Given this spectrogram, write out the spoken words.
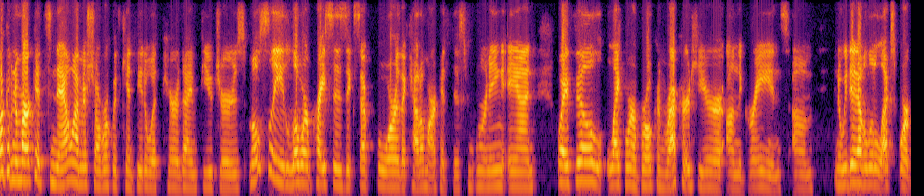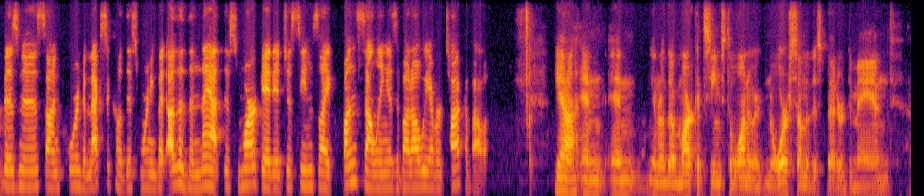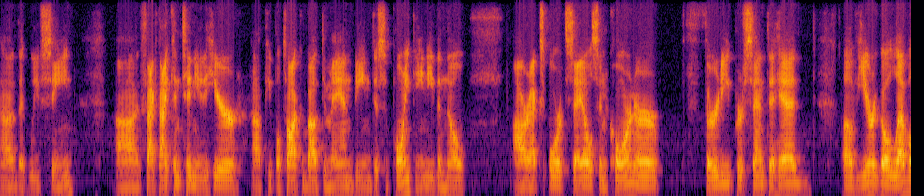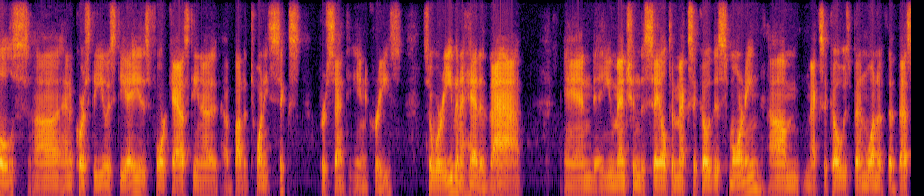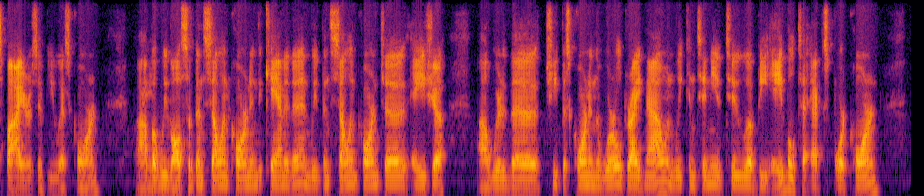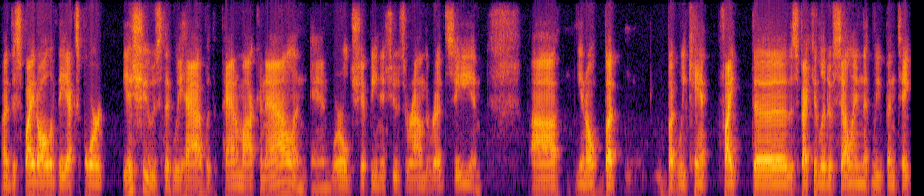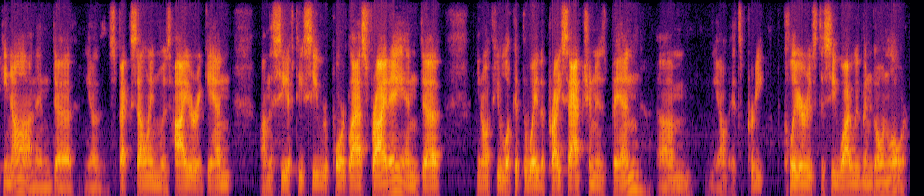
Welcome to Markets Now. I'm Michelle Rook with Kent Beadle with Paradigm Futures. Mostly lower prices except for the cattle market this morning. And well, I feel like we're a broken record here on the grains. Um, you know, we did have a little export business on corn to Mexico this morning, but other than that, this market, it just seems like fund selling is about all we ever talk about. Yeah, and and you know the market seems to want to ignore some of this better demand uh, that we've seen. Uh, in fact, I continue to hear uh, people talk about demand being disappointing, even though our export sales in corn are 30% ahead of year ago levels. Uh, and of course, the USDA is forecasting a, about a 26% increase. So we're even ahead of that. And you mentioned the sale to Mexico this morning. Um, Mexico has been one of the best buyers of US corn. Uh, but we've also been selling corn into Canada and we've been selling corn to Asia. Uh, we're the cheapest corn in the world right now, and we continue to uh, be able to export corn uh, despite all of the export issues that we have with the Panama Canal and, and world shipping issues around the Red Sea. And, uh, you know, but but we can't fight the, the speculative selling that we've been taking on. And, uh, you know, spec selling was higher again on the CFTC report last Friday. And, uh, you know, if you look at the way the price action has been, um, you know, it's pretty clear as to see why we've been going lower.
